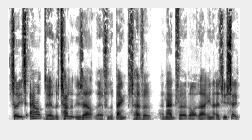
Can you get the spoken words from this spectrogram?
So it's out there. The talent is out there for the banks to have a, an advert like that. You know, as you said,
